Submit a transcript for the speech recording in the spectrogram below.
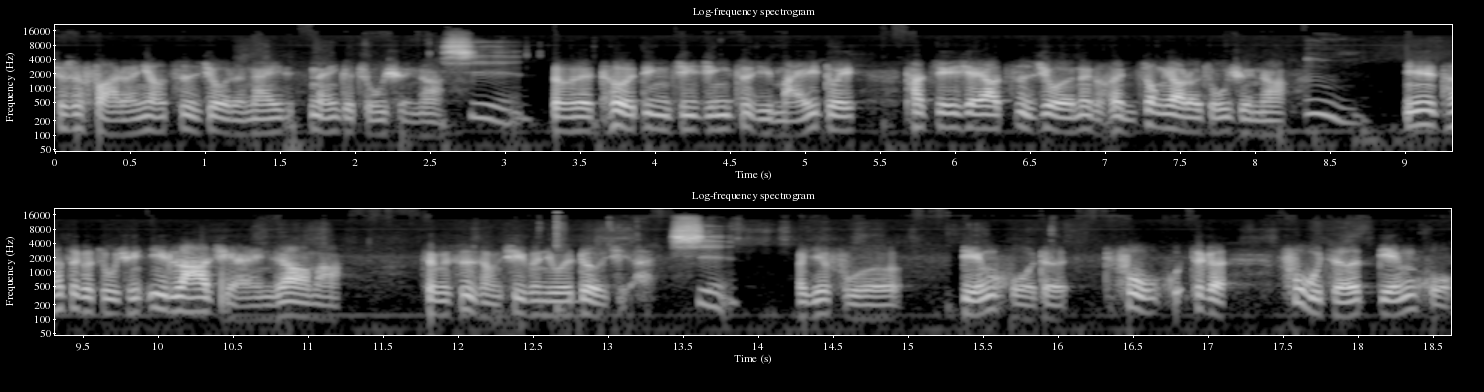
就是法人要自救的那一那一个族群啊，是，对不对？特定基金自己买一堆，他接下来要自救的那个很重要的族群啊，嗯，因为他这个族群一拉起来，你知道吗？整个市场气氛就会热起来，是，也符合点火的负这个负责点火、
